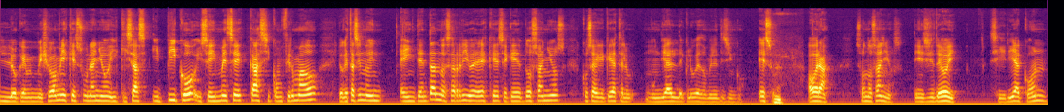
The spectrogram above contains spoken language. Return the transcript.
Lo que me llevó a mí es que es un año y quizás y pico y seis meses casi confirmado. Lo que está haciendo e intentando hacer River es que se quede dos años, cosa que queda hasta el Mundial de Clubes 2025. Eso. Mm. Ahora, son dos años, tiene 17 hoy. Se iría con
